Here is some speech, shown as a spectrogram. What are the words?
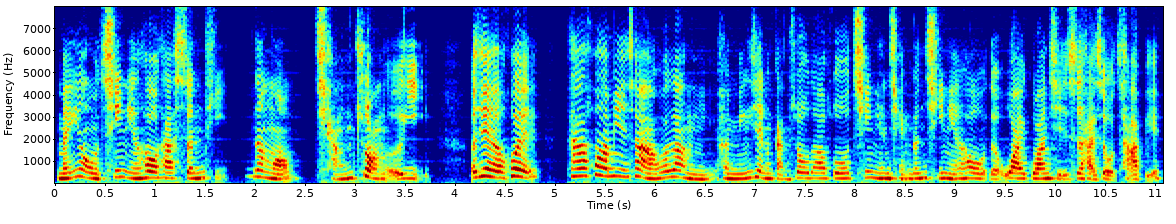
没有七年后他身体那么强壮而已，而且会。它画面上会让你很明显的感受到，说七年前跟七年后的外观其实还是有差别，因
